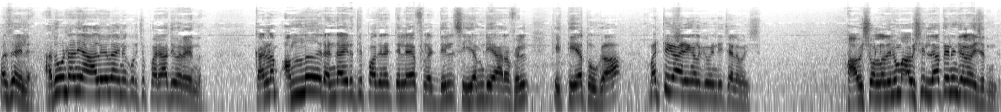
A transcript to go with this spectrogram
മനസ്സിലായില്ലേ? അതുകൊണ്ടാണ് ഈ ആളുകൾ അതിനെക്കുറിച്ച് പരാതി പറയുന്നത്. കാരണം അന്ന് രണ്ടായിരത്തി പതിനെട്ടിലെ ഫ്ലഡിൽ സി എം ഡി ആർ എഫിൽ കിട്ടിയ തുക മറ്റു കാര്യങ്ങൾക്ക് വേണ്ടി ചെലവഴിച്ചു. ആവശ്യമുള്ളതിനും ആവശ്യമില്ലാത്തതിനും ചെലവഴിച്ചിട്ടുണ്ട്.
